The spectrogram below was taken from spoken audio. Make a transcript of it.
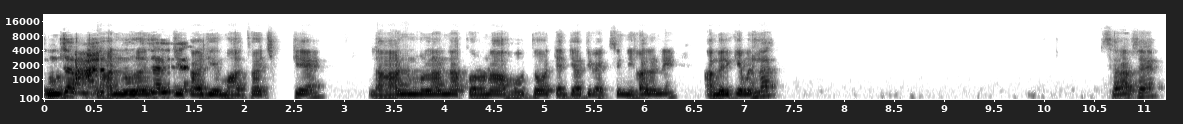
लहान मुलांची काळजी महत्वाची आहे. लहान मुलांना कोरोना होतो त्यांच्यावरती वॅक्सिन निघालं नाही. अमेरिकेमधला? सराफ साहेब?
